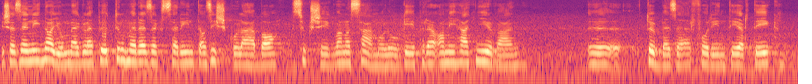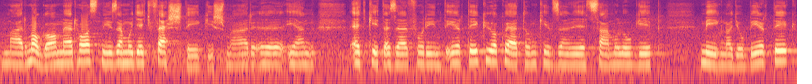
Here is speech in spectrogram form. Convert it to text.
És ezen így nagyon meglepődtünk, mert ezek szerint az iskolába szükség van a számológépre, ami hát nyilván több ezer forint érték már maga, mert ha azt nézem, hogy egy festék is már ilyen egy-két ezer forint értékű, akkor el tudom képzelni, hogy egy számológép még nagyobb érték.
